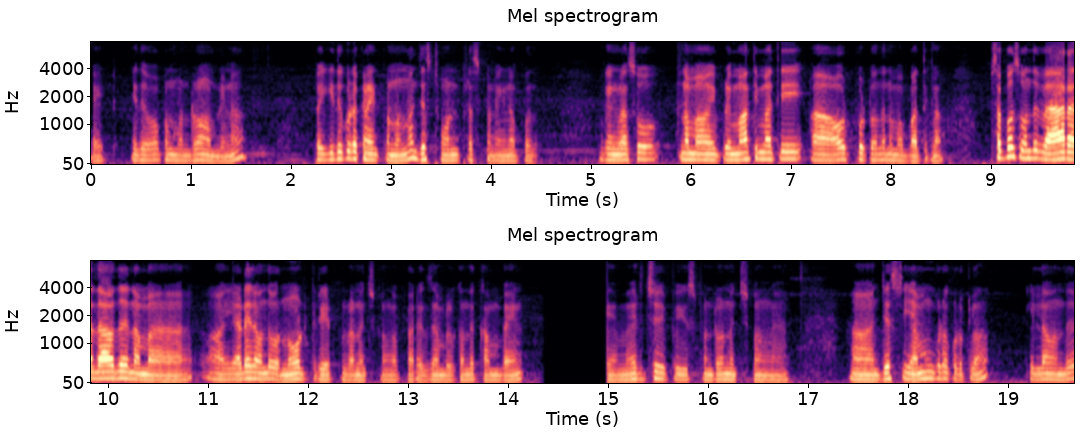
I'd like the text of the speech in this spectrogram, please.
ரைட் இதை ஓப்பன் பண்ணுறோம் அப்படின்னா இப்போ இது கூட கனெக்ட் பண்ணோம்னா ஜஸ்ட் ஒன் ப்ரெஸ் பண்ணிங்கன்னா போதும். ஓகேங்களா ஸோ நம்ம இப்படி மாற்றி மாற்றி அவுட்புட் வந்து நம்ம பார்த்துக்கலாம். சப்போஸ் வந்து வேறு ஏதாவது நம்ம இடையில வந்து ஒரு நோட் க்ரியேட் பண்ணுறோன்னு வச்சுக்கோங்க. ஃபார் எக்ஸாம்பிளுக்கு வந்து கம்பைன் மெர்ஜு இப்போ யூஸ் பண்ணுறோன்னு வச்சுக்கோங்க. ஜஸ்ட் எம் கூட கொடுக்கலாம். இல்லை வந்து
